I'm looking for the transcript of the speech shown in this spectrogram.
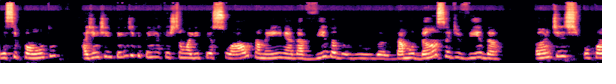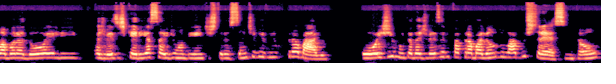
esse ponto. A gente entende que tem a questão ali pessoal também, né? Da vida, do, do, da mudança de vida. Antes, o colaborador, ele às vezes queria sair de um ambiente estressante e ele vinha para o trabalho. Hoje, muitas das vezes, ele está trabalhando do lado do estresse. Então,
